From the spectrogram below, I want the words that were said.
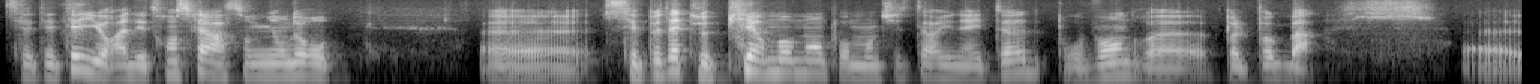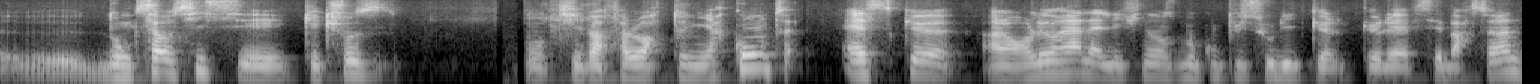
cet été il y aura des transferts à 100 millions d'euros. Euh, c'est peut-être le pire moment pour Manchester United pour vendre Paul Pogba. Donc ça aussi, c'est quelque chose dont il va falloir tenir compte. Est-ce que, alors le Real a les finances beaucoup plus solides que, que le FC Barcelone,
